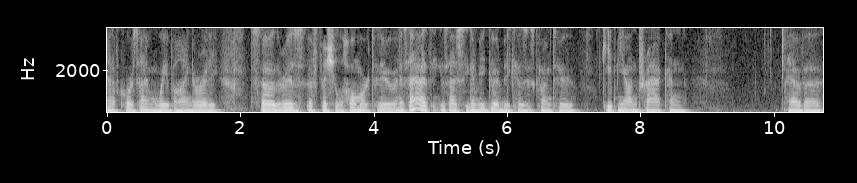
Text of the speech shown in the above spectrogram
And of course, I'm way behind already. So there is official homework to do, and it's I think it's actually going to be good because it's going to keep me on track and have a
